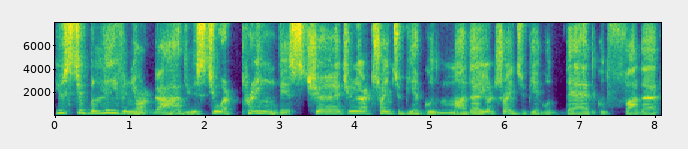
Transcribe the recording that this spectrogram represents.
You still believe in your God. You still are praying this church. You are trying to be a good mother. You're trying to be a good dad, good father.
